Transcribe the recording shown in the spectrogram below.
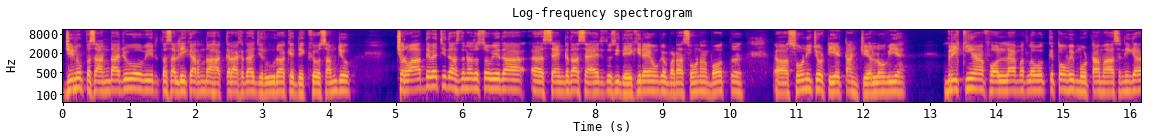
ਜਿਹਨੂੰ ਪਸੰਦ ਆ ਜੂ, ਉਹ ਵੀਰ ਤਸੱਲੀ ਕਰਨ ਦਾ ਹੱਕ ਰੱਖਦਾ, ਜਰੂਰ ਆ ਕੇ ਦੇਖਿਓ ਸਮਝੋ ਸ਼ੁਰੂਆਤ ਦੇ ਵਿੱਚ ਹੀ ਦੱਸ ਦੇਣਾ ਦੱਸੋ ਵੀ ਇਹਦਾ ਸਿੰਗ ਦਾ ਸਾਈਜ਼ ਤੁਸੀਂ ਦੇਖ ਹੀ ਰਹੇ ਹੋਗੇ, ਬੜਾ ਸੋਹਣਾ, ਬਹੁਤ ਸੋਹਣੀ ਝੋਟੀ ਹੈ, ਢਾਂਚੇ ਵੱਲੋਂ ਵੀ ਹੈ। ਬਰੀਕੀਆਂ ਫੁੱਲ ਹੈ, ਮਤਲਬ ਕਿਤੋਂ ਵੀ ਮੋਟਾ ਮਾਸ ਨਹੀਂਗਾ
